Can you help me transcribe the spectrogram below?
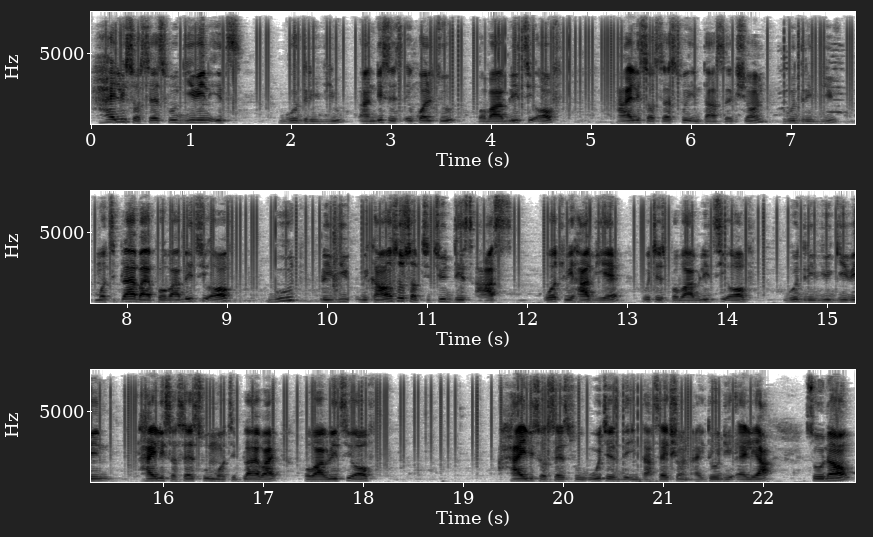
highly successful giving its good review. And this is equal to probability of highly successful intersection good review multiplied by probability of good review. We can also substitute this as what we have here which is probability of good review given highly successful multiplied by probability of highly successful which is the intersection i told you earlier so now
